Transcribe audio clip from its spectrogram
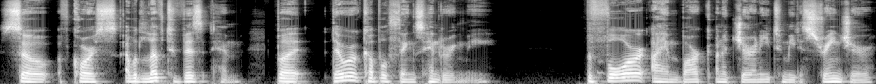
so of course I would love to visit him, but there were a couple things hindering me. Before I embark on a journey to meet a stranger,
